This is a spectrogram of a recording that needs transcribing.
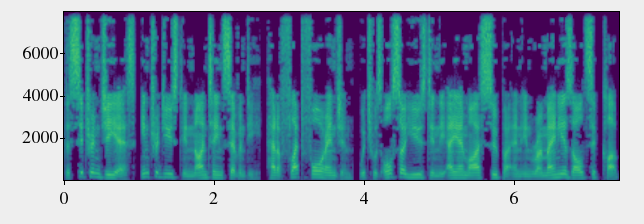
The Citroën GS, introduced in 1970, had a flat four engine, which was also used in the AMI Super and in Romania's Old Oltcit Club.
